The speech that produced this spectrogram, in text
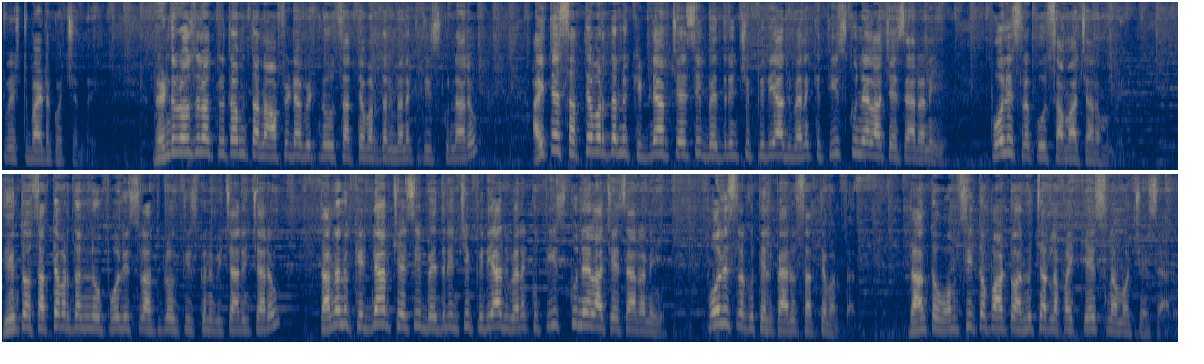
ట్విస్ట్ బయటకు వచ్చింది రెండు రోజుల క్రితం తన అఫిడవిట్ను సత్యవర్ధన్ వెనక్కి తీసుకున్నారు. అయితే సత్యవర్ధన్ను కిడ్నాప్ చేసి బెదిరించి ఫిర్యాదు వెనక్కి తీసుకునేలా చేశారని పోలీసులకు సమాచారం ఉంది. దీంతో సత్యవర్ధన్ను పోలీసులు అదుపులోకి తీసుకుని విచారించారు. తనను కిడ్నాప్ చేసి బెదిరించి ఫిర్యాదు వెనక్కు తీసుకునేలా చేశారని పోలీసులకు తెలిపారు సత్యవర్ధన్. దాంతో వంశీతో పాటు అనుచరులపై కేసు నమోదు చేశారు.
